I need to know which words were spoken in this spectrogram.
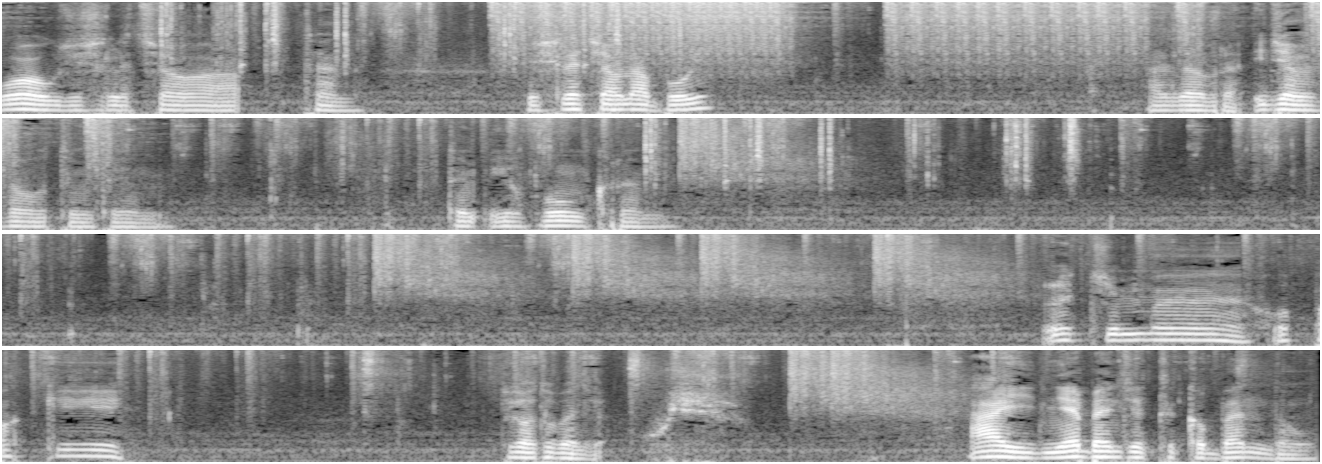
Wow, gdzieś leciała ten. Gdzieś leciał nabój. Ale dobra, idziemy znowu tym, tym. Tym ich bunkrem. Lecimy, chłopaki. Tylko tu będzie. Aj, nie będzie, tylko będą.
